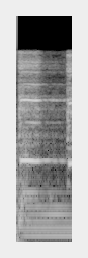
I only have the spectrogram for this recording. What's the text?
Bye.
